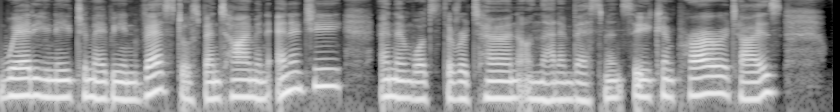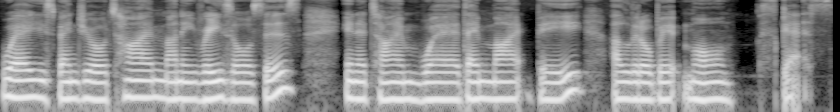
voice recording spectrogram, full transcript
Where do you need to maybe invest or spend time and energy? And then what's the return on that investment? So you can prioritize where you spend your time, money, resources in a time where they might be a little bit more scarce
